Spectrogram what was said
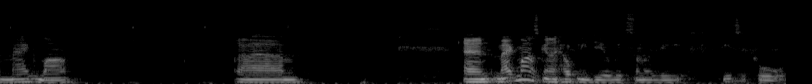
Magmar. Um, and Magmar is going to help me deal with some of the physical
